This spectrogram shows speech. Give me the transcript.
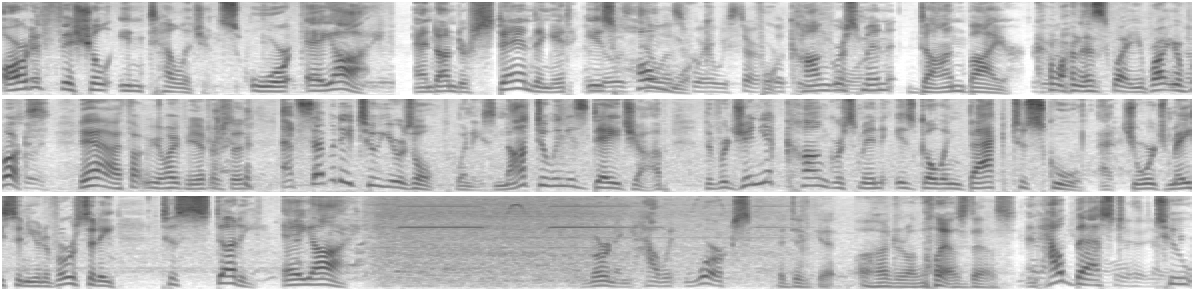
artificial intelligence, or AI. And understanding it is those tell us homework where we start for looking for- Congressman Don Beyer. Come on this way. You brought your books. Yeah, I thought you might be interested. At 72 years old, when he's not doing his day job, the Virginia congressman is going back to school at George Mason University to study AI. Learning how it works I did get 100 on the last test. and how best to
